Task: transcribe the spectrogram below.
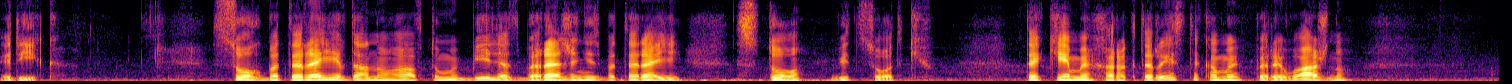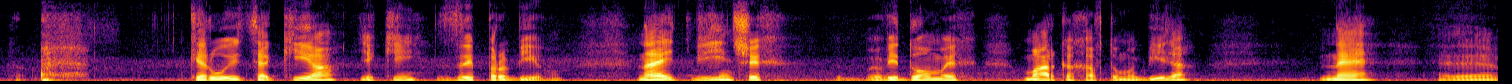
рік. Сох батареї в даного автомобіля, збереженість батареї 100%. Такими характеристиками переважно керуються Kia, які з пробігом. Навіть в інших відомих марках автомобіля не, е,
